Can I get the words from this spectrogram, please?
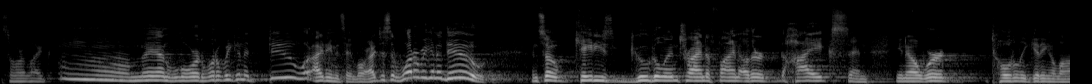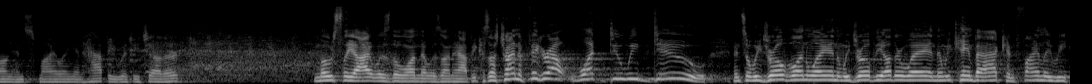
So we're like, oh man, Lord, what are we to do? What? I didn't even say Lord. I just said, what are we to do? And so Katie's Googling, trying to find other hikes, and, you know, we're totally getting along and smiling and happy with each other. Mostly I was the one that was unhappy because I was trying to figure out what do we do? And so we drove one way and then we drove the other way and then we came back and finally we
